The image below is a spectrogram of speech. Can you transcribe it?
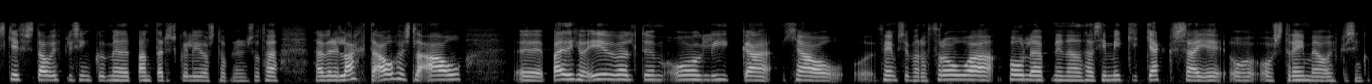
skipst á upplýsingu með bandarísku lífastofnunin svo það, það verið lagt áherslu á Eh, bæði hjá yfirvöldum og líka hjá þeim sem er að þróa bólefnin að það sé mikið gegnsægi og, og streymi á upplýsingum.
